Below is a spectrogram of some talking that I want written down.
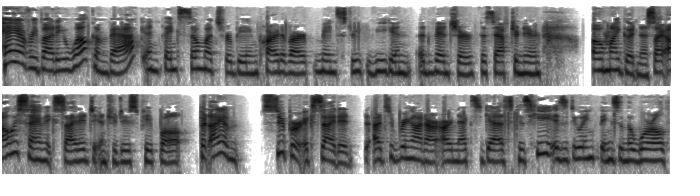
Hey, everybody, welcome back, and thanks so much for being part of our Main Street Vegan adventure this afternoon. Oh my goodness, I always say I'm excited to introduce people, but I am super excited uh, to bring on our, our next guest because he is doing things in the world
